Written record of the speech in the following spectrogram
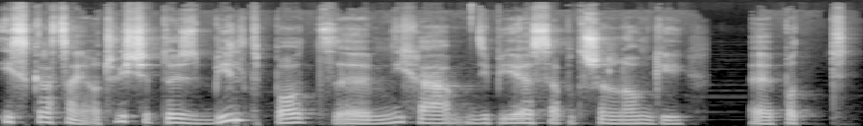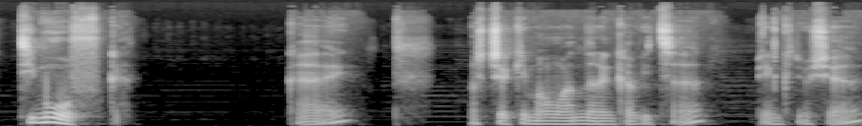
i skracanie. Oczywiście to jest build pod e, mnicha DPS-a, pod Shenlongi, pod teamówkę. Okej. Zobaczcie, jakie mam ładne rękawice. Piękniu się.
